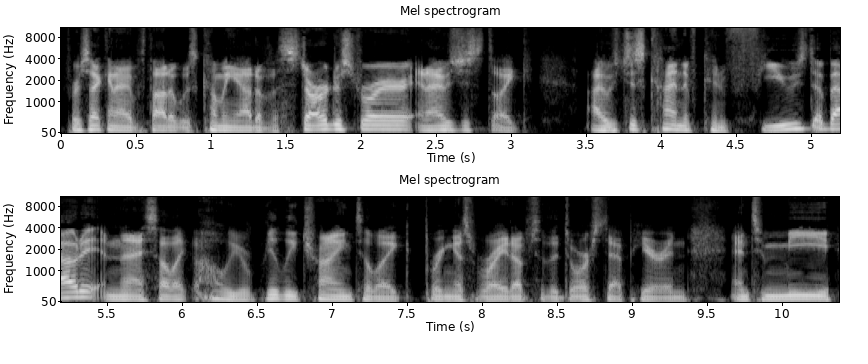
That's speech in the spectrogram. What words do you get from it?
for a second I thought it was coming out of a star destroyer, and I was just like, I was just kind of confused about it. And then I saw like, oh, you're really trying to like bring us right up to the doorstep here. And, and to me,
